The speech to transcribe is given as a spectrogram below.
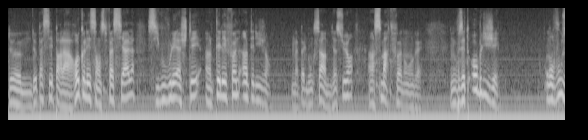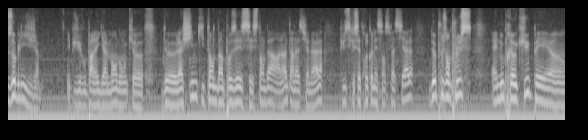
de passer par la reconnaissance faciale si vous voulez acheter un téléphone intelligent. On appelle donc ça, bien sûr, un smartphone en anglais. Donc vous êtes obligé. On vous oblige. Et puis je vais vous parler également donc euh, de la Chine qui tente d'imposer ses standards à l'international, puisque cette reconnaissance faciale, de plus en plus, elle nous préoccupe et euh,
